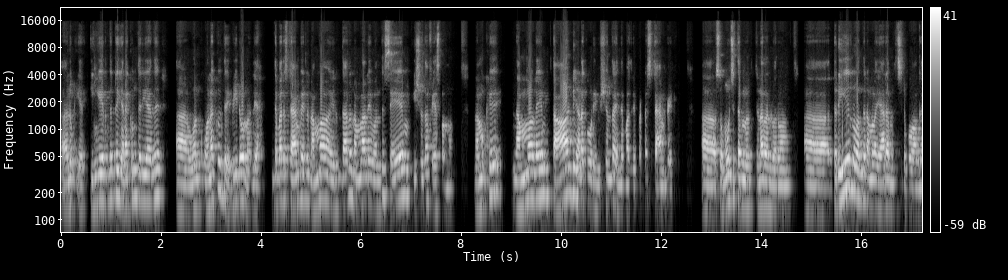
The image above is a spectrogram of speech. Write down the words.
லுக் இங்க இருந்துட்டு எனக்கும் தெரியாது. உனக்கும் தெரியும். வி டோன்ட் இல்லையா? இந்த மாதிரி ஸ்டாம்பேட்ல நம்ம இருந்தாலும் நம்மளாலே வந்து சேம் இஷ்யூ தான் ஃபேஸ் பண்ணோம். நமக்கு நம்மளையும் தாண்டி நடக்கக்கூடிய விஷயம் தான் இந்த மாதிரிப்பட்ட ஸ்டாம்பேட் ஸோ மூச்சு திணறல் திணறல் வரும். திடீர்னு வந்து நம்மளை யாரை மிதிச்சுட்டு போவாங்க?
